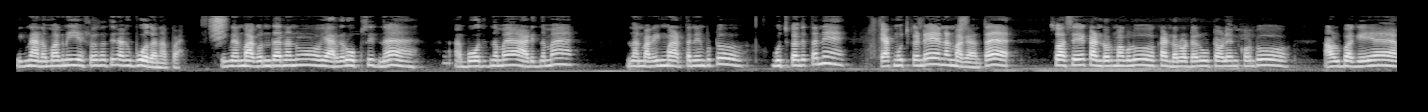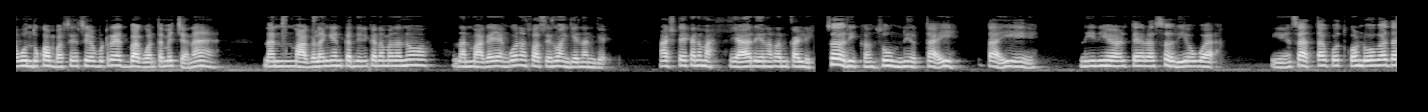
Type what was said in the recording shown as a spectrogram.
ಈಗ ನನ್ನ ಮಗನಿಗೆ ಎಷ್ಟೋ ಸತಿ ನನಗೆ ಬೋದನಪ್ಪ ಈಗ ನನ್ನ ಮಗಂದ ನಾನು ಯಾರಿಗಾರು ಒಪ್ಸಿದ್ನ? ಬೋದಿದ್ನಮ್ಮ ಆಡಿದ್ನಮ್ಮ? ನನ್ನ ಮಗ ಹಿಂಗೆ ಮಾಡ್ತಾನೆ ಅಂದ್ಬಿಟ್ಟು ಮುಚ್ಕೊಂಡೆ ತಾನೆ? ಯಾಕೆ ಮುಚ್ಕೊಂಡೆ? ನನ್ನ ಮಗ ಅಂತ. ಸೊಸೆ, ಕಂಡೋರ್ ಮಗಳು, ಕಂಡೋರ್ ಒಡ್ಡರು ಊಟವಳೆ ಅಂದ್ಕೊಂಡು ಅವಳ ಬಗೆಯ ಒಂದು ಕೊಂಬ ಸೇರಿಸಿ ಹೇಳ್ಬಿಟ್ರೆ ಅದು ಭಗವಂತ ಮೆಚ್ಚನ? ನನ್ನ ಮಗಳಂಗೆ ಅನ್ಕೊಂತೀನಿ ಕಣಮ್ಮ ನಾನು. ನನ್ನ ಮಗ ಹೆಂಗೋ ನನ್ನ ಸೊಸೆನೂ ಹಂಗೆ ನನಗೆ. ಅಷ್ಟೇ ಕಣಮ್ಮ, ಯಾರು ಏನಾರು ಅನ್ಕೊಳ್ಳಿ. ಸರಿ ಕಣ್ ಸುಮ್ಮನೆ ತಾಯಿ ತಾಯಿ. ನೀನು ಹೇಳ್ತಾರ ಸರಿ ಅವ್ವ. ಏನು ಸತ್ತ ಕೂತ್ಕೊಂಡು ಹೋಗೋದ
